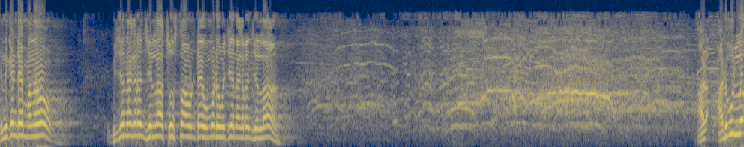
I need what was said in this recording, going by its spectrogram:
ఎందుకంటే మనం విజయనగరం జిల్లా చూస్తా ఉంటే ఉమ్మడి విజయనగరం జిల్లా. అడ- అడవుల్లో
